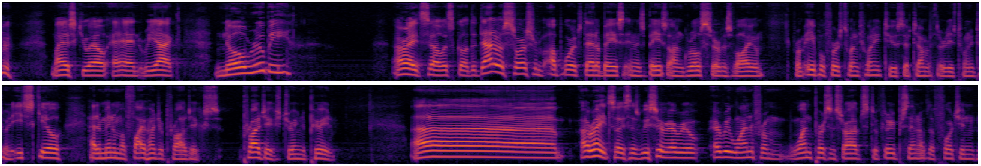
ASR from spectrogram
MySQL, and React. No Ruby. All right, so let's go. The data was sourced from Upwork's database and is based on gross service volume from April 1st, 2020 to September 30th, 2020. Each skill had a minimum of 500 projects projects during the period. Uh, all right, so he says we serve every everyone from one person startups to 30% of the Fortune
